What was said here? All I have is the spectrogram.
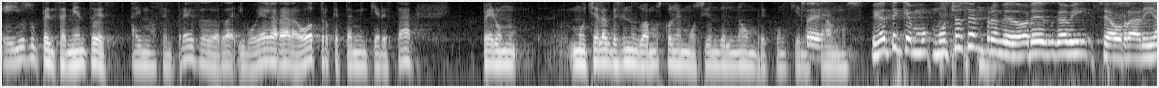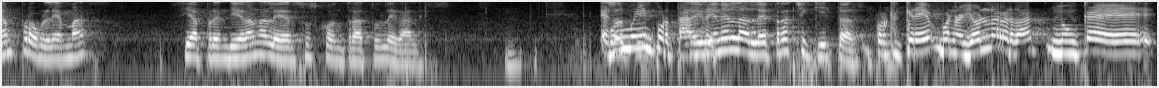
ellos su pensamiento es, hay más empresas, ¿verdad? Y voy a agarrar a otro que también quiere estar. Pero muchas las veces nos vamos con la emoción del nombre, con quien estamos. Fíjate que muchos emprendedores, Gaby, se ahorrarían problemas si aprendieran a leer sus contratos legales. Eso es muy importante. Ahí vienen las letras chiquitas. Porque creo, bueno, yo la verdad nunca he,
